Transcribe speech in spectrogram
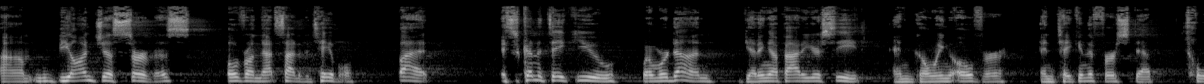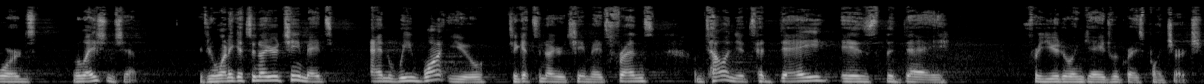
um, beyond just service over on that side of the table. But it's going to take you, when we're done, getting up out of your seat and going over and taking the first step towards relationship if you want to get to know your teammates, and we want you to get to know your teammates, friends, I'm telling you, today is the day for you to engage with Grace Point Church.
